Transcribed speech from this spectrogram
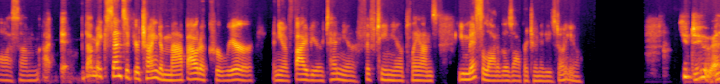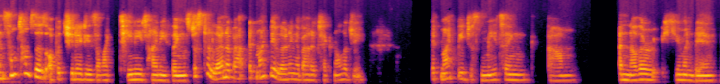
Awesome. I, it, that makes sense if you're trying to map out a career and you have five year, 10 year, 15 year plans. You miss a lot of those opportunities, don't you? You do. And sometimes those opportunities are like teeny tiny things just to learn about. It might be learning about a technology, it might be just meeting um, another human being.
